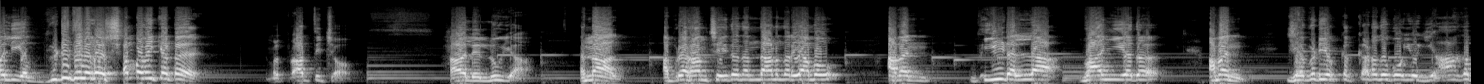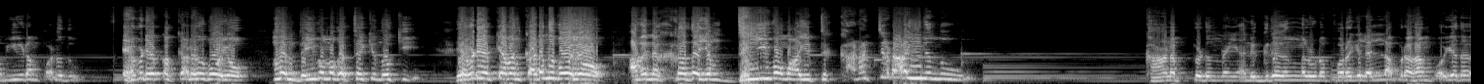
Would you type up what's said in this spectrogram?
വലിയ വിടുതലുകൾ സംഭവിക്കട്ടെ. നിങ്ങൾ പ്രാർത്ഥിച്ചോ. ഹാലൂയ എന്നാൽ അബ്രഹാം ചെയ്തത് എന്താണെന്ന് അറിയാമോ? അവൻ വീടല്ല വാങ്ങിയത്. അവൻ എവിടെയൊക്കെ കടന്നുപോയോ? യാഗപീഠം പണിതു. എവിടെയൊക്കെ കടന്നുപോയോ? അവൻ ദൈവമുഖത്തേക്ക് നോക്കി. എവിടെയൊക്കെ അവൻ കടന്നുപോയോ അവന്റെ ഹൃദയം ദൈവമായിട്ട് കണക്റ്റഡ് ആയിരുന്നു കാണപ്പെടുന്ന അനുഗ്രഹങ്ങളുടെ പുറകിലല്ല അബ്രഹാം പോയത്.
